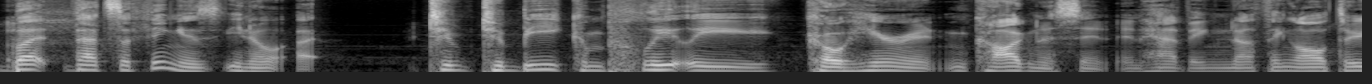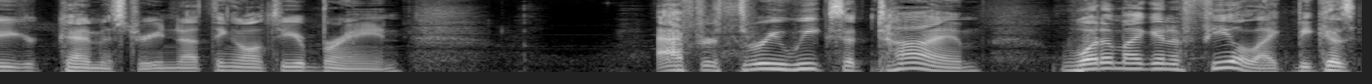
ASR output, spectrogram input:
but that's the thing is, you know, uh, to to be completely coherent and cognizant and having nothing alter your chemistry, nothing alter your brain. After three weeks of time, what am I going to feel like? Because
